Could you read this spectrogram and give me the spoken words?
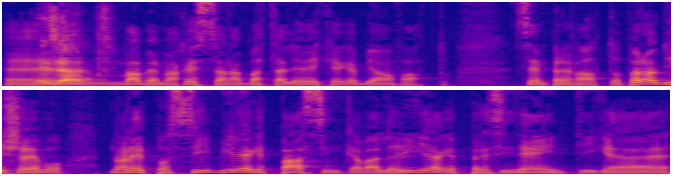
Eh, esatto. Vabbè, ma questa è una battaglia vecchia che abbiamo fatto, sempre fatto. Però dicevo, non è possibile che passi in cavalleria che presidenti, che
